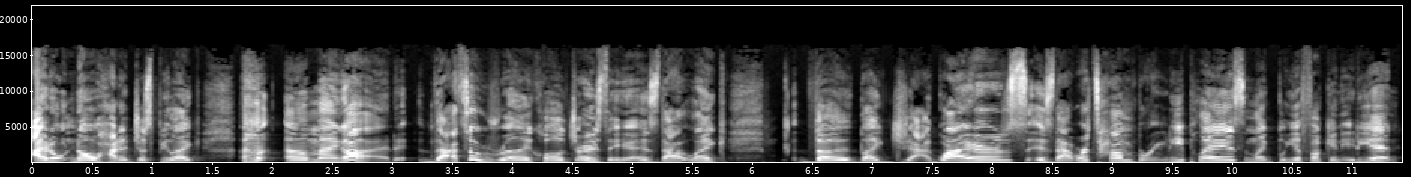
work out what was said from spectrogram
I don't know how to just be like, oh my God, that's a really cool jersey. Is that like, the like Jaguars? Is that where Tom Brady plays and like be a fucking idiot?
